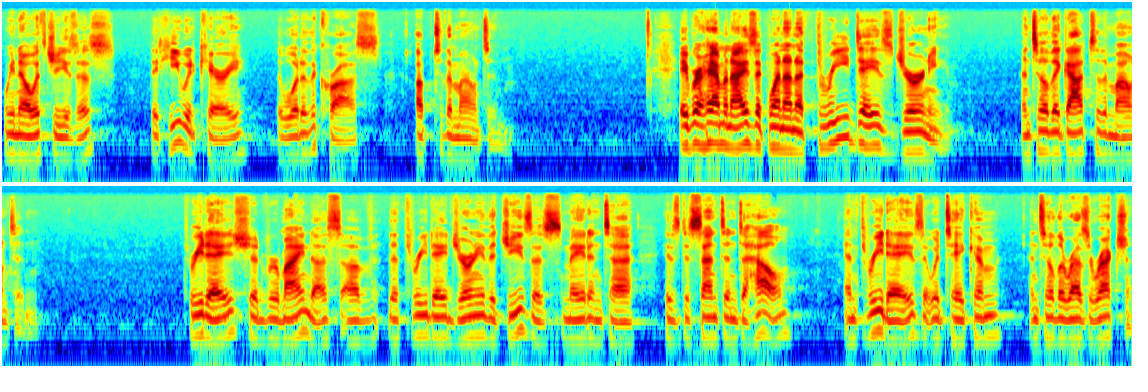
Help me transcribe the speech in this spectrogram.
We know with Jesus, that he would carry the wood of the cross up to the mountain. Abraham and Isaac went on a three days journey until they got to the mountain. Three days should remind us of the three day journey that Jesus made into his descent into hell, and three days it would take him until the resurrection.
